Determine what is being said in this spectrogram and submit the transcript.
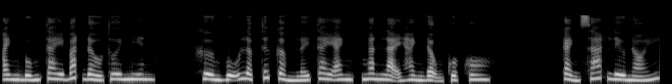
Anh búng tay bắt đầu thôi miên. Khương Vũ lập tức cầm lấy tay anh, ngăn lại hành động của cô. Cảnh sát lưu nói,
